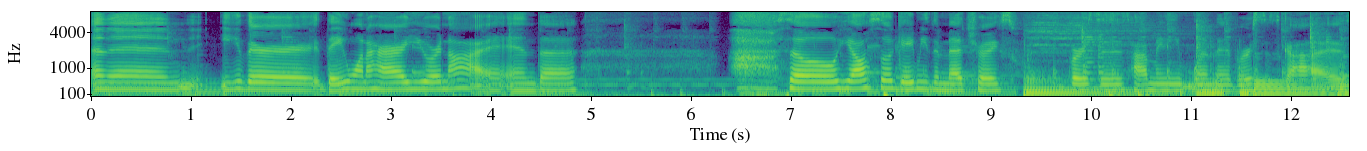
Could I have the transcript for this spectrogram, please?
and then either they want to hire you or not. And the so he also gave me the metrics versus how many women versus guys,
